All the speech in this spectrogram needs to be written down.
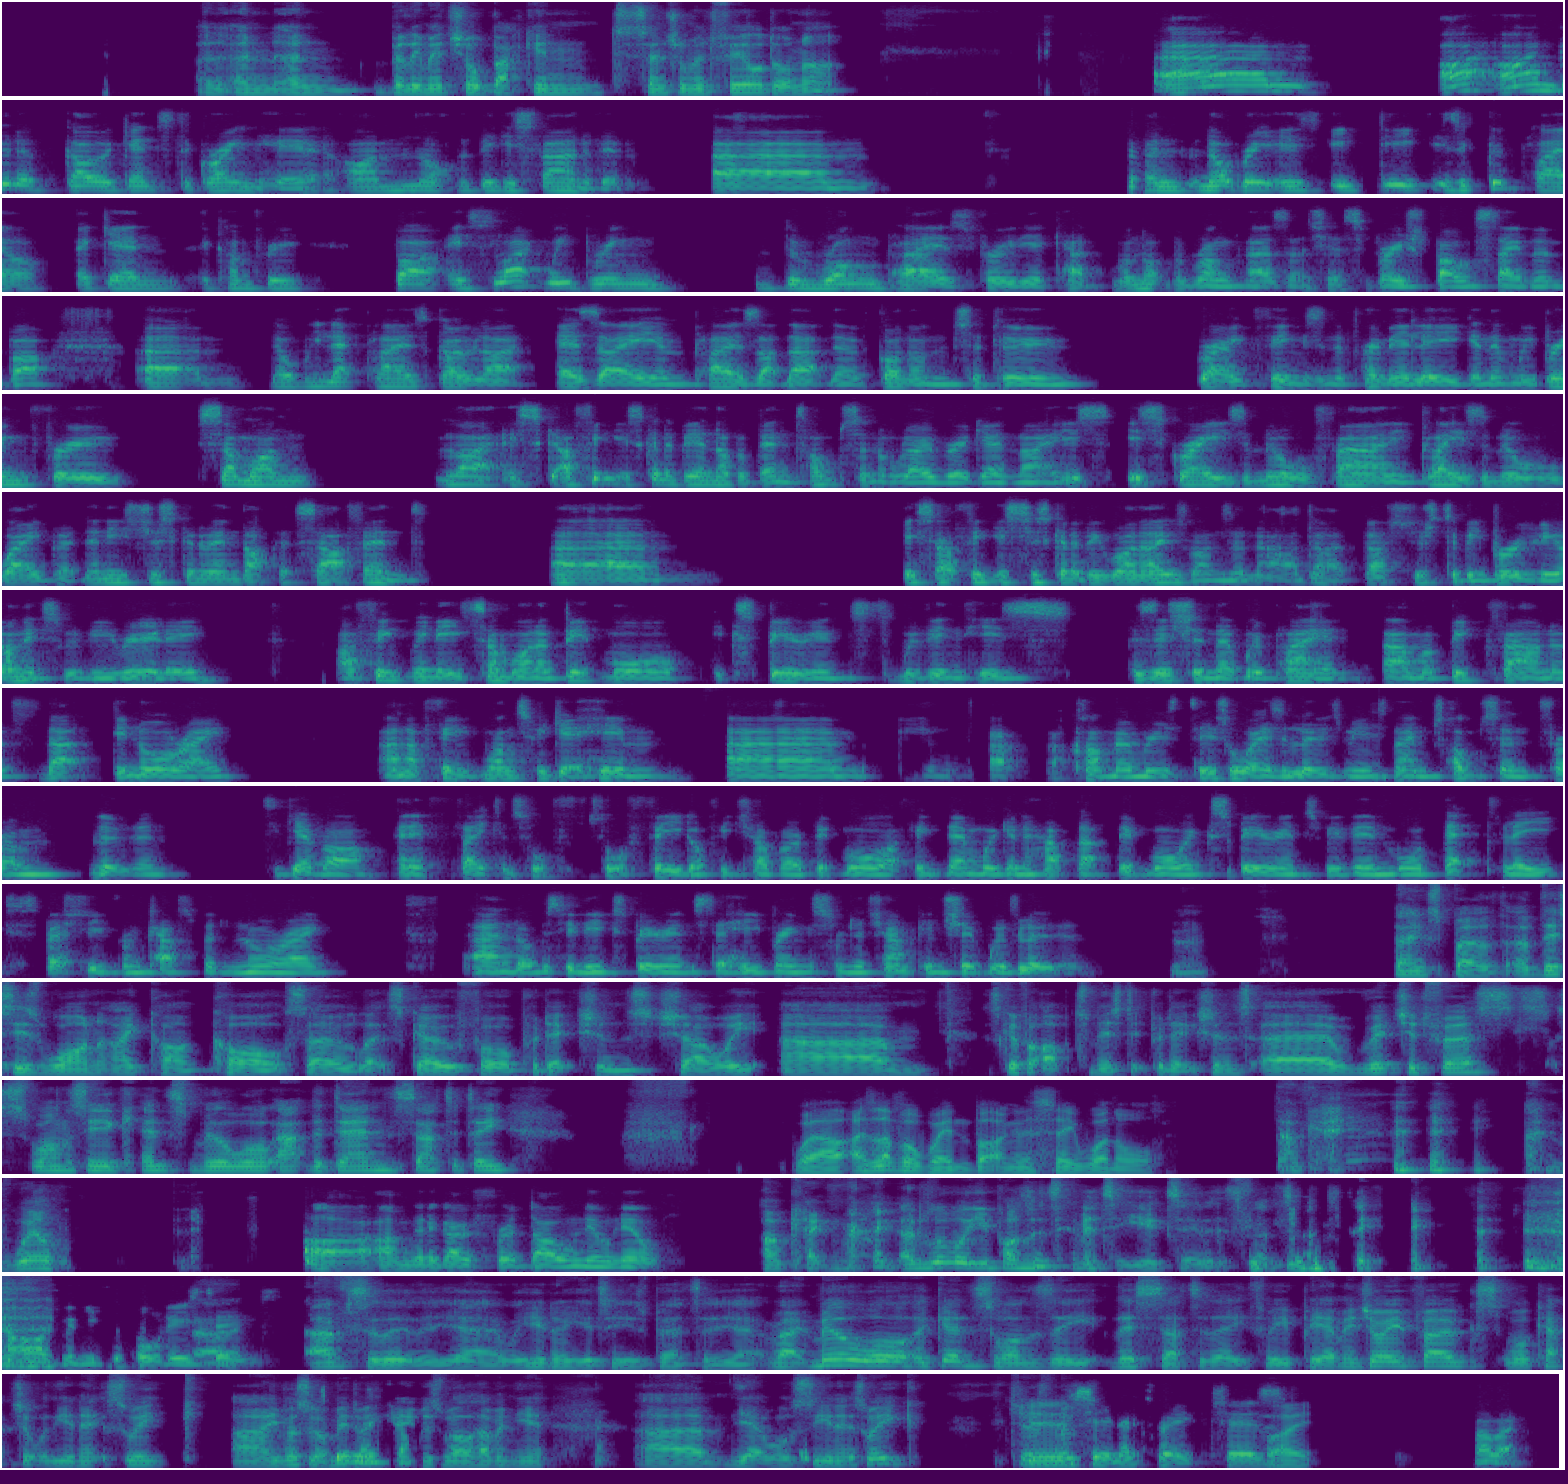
And, and, and Billy Mitchell back in central midfield or not? Um, I, I'm going to go against the grain here. I'm not the biggest fan of him. Um, and not really. He's, he, he's a good player. Again, country, but it's like we bring the wrong players through the academy. Well, not the wrong players. Actually, that's a very bold statement. But um, we let players go like Eze and players like that that have gone on to do great things in the Premier League, and then we bring through someone like I think it's going to be another Ben Thompson all over again. Like it's it's great. He's a Millwall fan. He plays the Millwall way, but then he's just going to end up at Southend. Um, it's I think it's just going to be one of those ones, and that, that's just to be brutally honest with you, really. I think we need someone a bit more experienced within his position that we're playing. I'm a big fan of that De Norre, and I think once we get him, um, I, I, can't remember. His, it always eludes me. His name Thompson from Luton together, and if they can sort of sort of feed off each other a bit more, I think then we're going to have that bit more experience within more depth leagues, especially from Casper De Norre, and obviously the experience that he brings from the Championship with Luton. Right. Thanks both. Uh, this is one I can't call, so let's go for predictions, shall we? Um, let's go for optimistic predictions. Uh, Richard first. Swansea against Millwall at the Den Saturday. Well, I'd love a win, but I'm going to say one all. Okay, and Will. Uh, I'm going to go for a dull nil nil. Okay, right. I love all your positivity, you two. It's fantastic. hard when you support these uh, teams. Absolutely, yeah. Well, you know your team's better, yeah. Right, Millwall against Swansea this Saturday, 3 p.m. Enjoy it, folks. We'll catch up with you next week. Uh, you've also got a midweek game as well, haven't you? Um, yeah, we'll see you next week. Cheers. Cheers. See you next week. Cheers. Bye. Bye bye.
